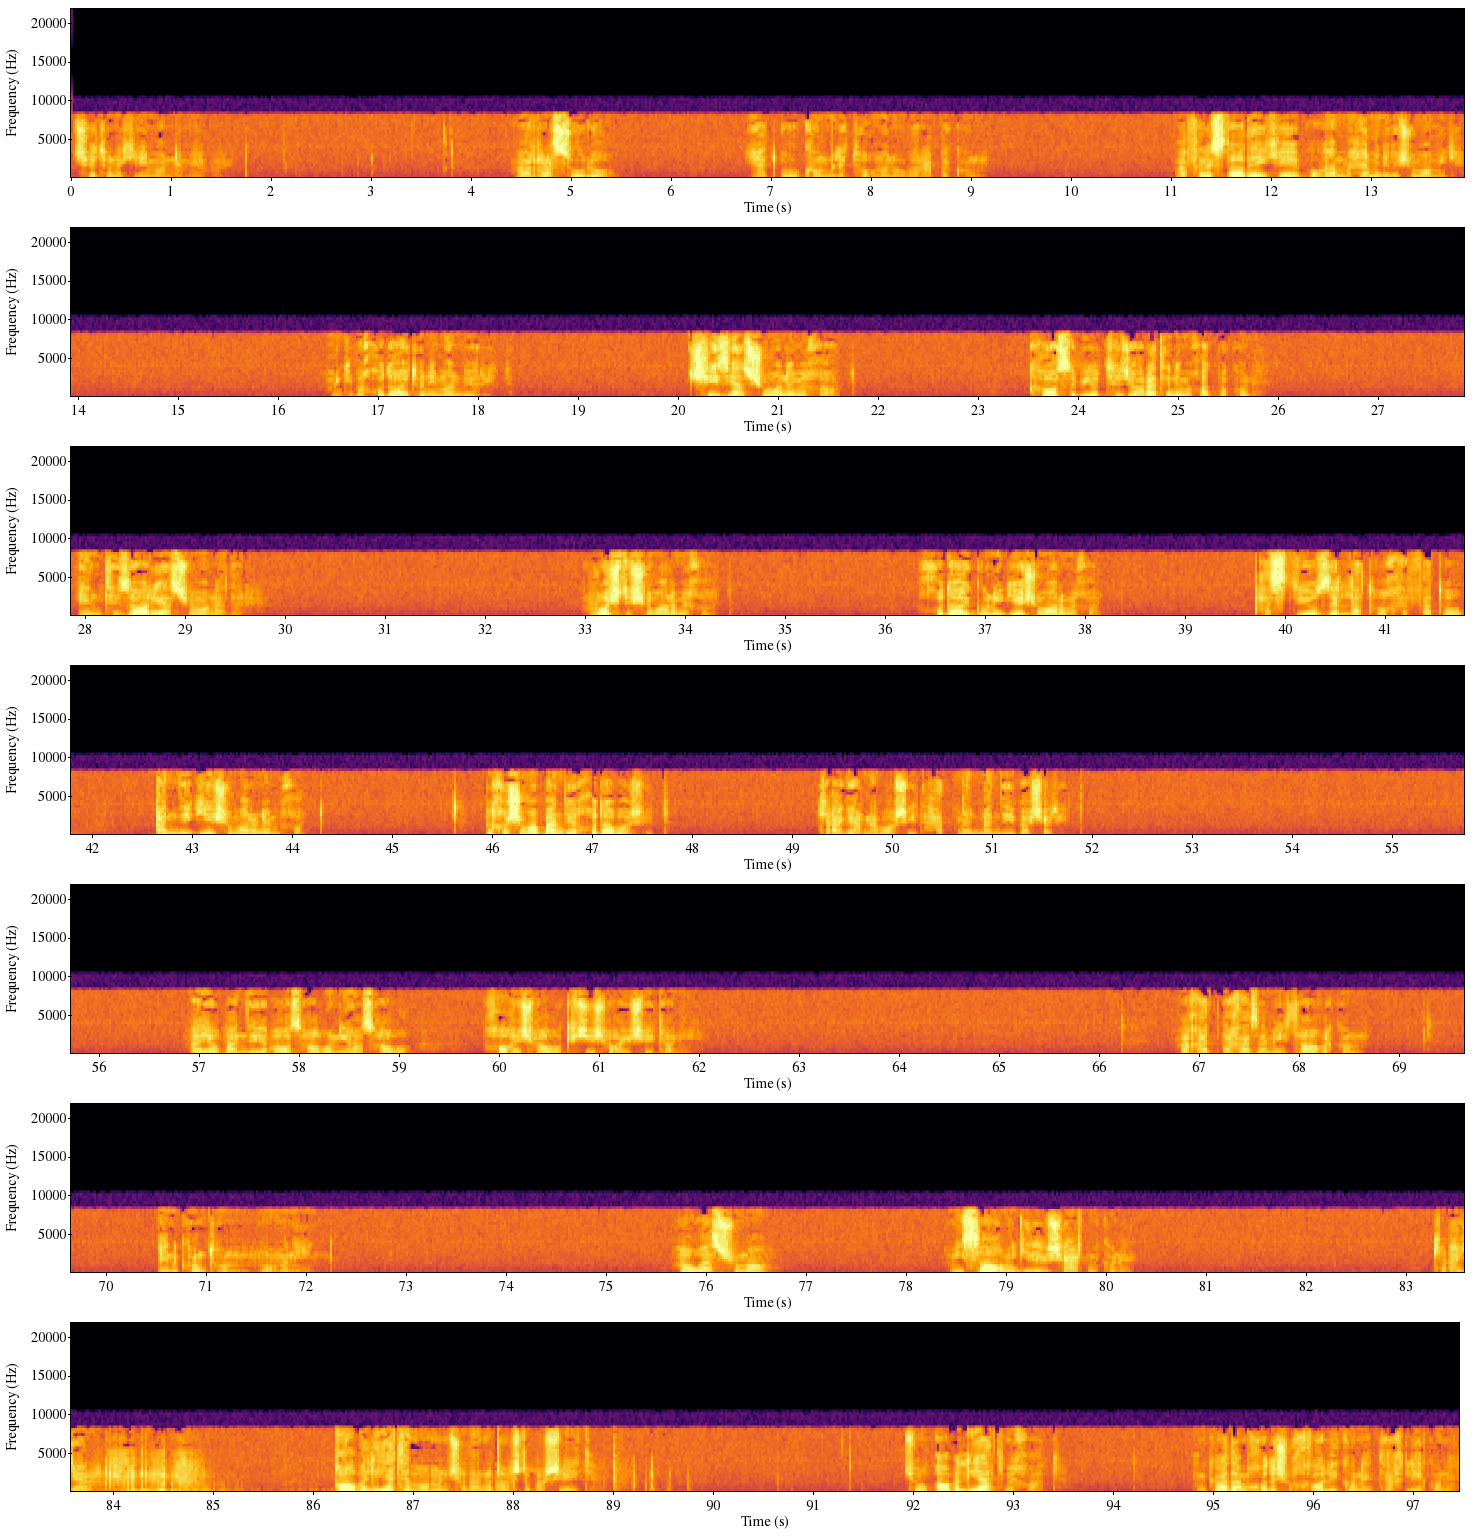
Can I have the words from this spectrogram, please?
چتونه که ایمان نمیآورید و رسول یدعوکم لتؤمنوا بربکم و فرستاده ای که او هم همینه به شما میگه. میگه به خدایتون ایمان بیارید. چیزی از شما نمی‌خواد. کاسبی و تجارت نمی‌خواد بکنه. انتظاری از شما نداره. رشد شما رو می‌خواد. خدای گونگی شما رو می‌خواد. پستی و ذلت و خفت و بندگی شما رو نمی‌خواد. می‌خواد شما بنده خدا باشید. که اگر نباشید حتما بنده بشرید و یا بنده آزها و نیازها و خواهشها و کششهای شیطانی. و قد اخذ میثاقکم ان کنتم مؤمنین. و او از شما میثاق می‌گیره شرط می‌کنه که اگر قابلیت مؤمن شدن رو داشته باشید. چون قابلیت می‌خواد. اینکه آدم خودشو خالی کنه تخلیه کنه.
